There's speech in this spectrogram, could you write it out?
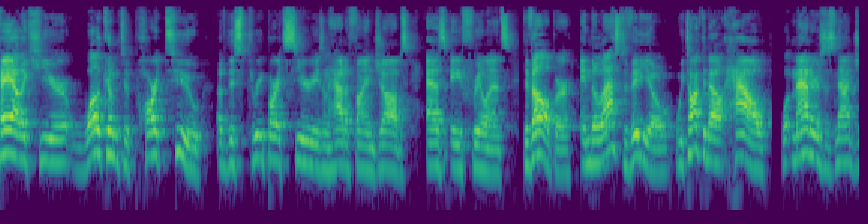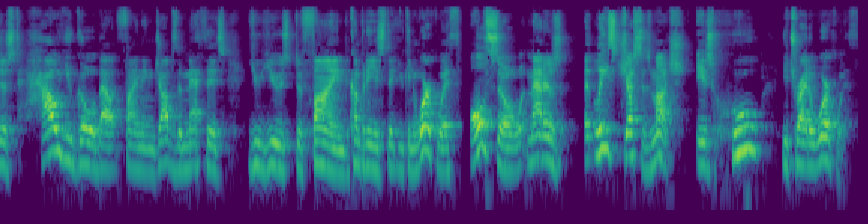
Hey, Alec here. Welcome to part two of this three-part series on how to find jobs as a freelance developer. In the last video, we talked about how what matters is not just how you go about finding jobs, the methods you use to find companies that you can work with. Also, what matters at least just as much is who you try to work with.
